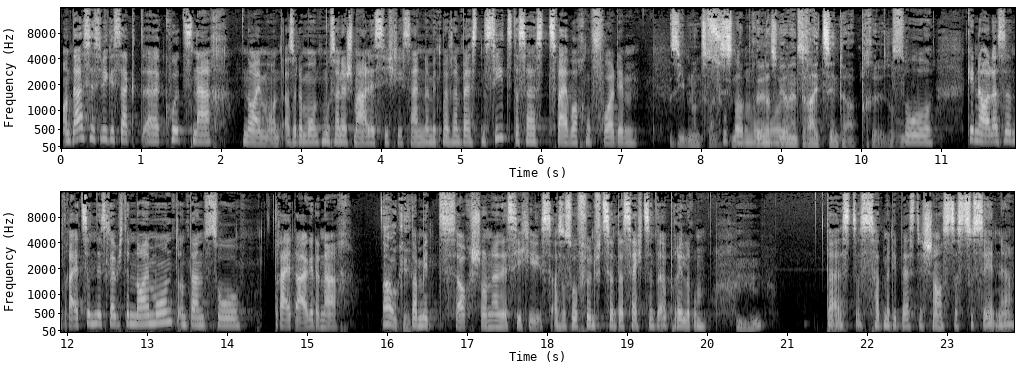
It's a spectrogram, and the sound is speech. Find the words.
Und das ist, wie gesagt, äh, kurz nach Neumond. Also der Mond muss eine schmale Sichel sein, damit man es am besten sieht. Das heißt, zwei Wochen vor dem 27. Supermond. April, das wäre der 13. April. So. so, genau, also am 13. ist, glaube ich, der Neumond und dann so drei Tage danach Ah, okay. Damit auch schon eine Sichel ist. Also so 15., 16. April rum. Mhm. Da ist das, hat man die beste Chance, das zu sehen, ja.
